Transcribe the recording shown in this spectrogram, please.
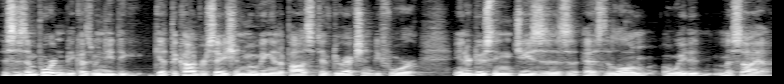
This is important because we need to get the conversation moving in a positive direction before introducing Jesus as, as the long-awaited Messiah.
